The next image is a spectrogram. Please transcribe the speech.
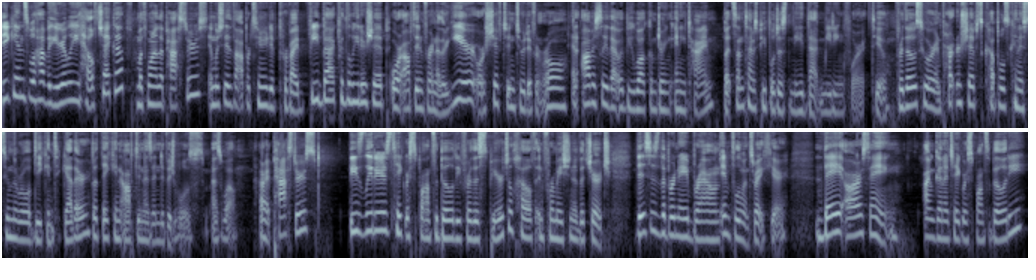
Deacons will have a yearly health checkup with one of the pastors in which they have the opportunity to provide feedback for the leadership or opt in for another year or shift into a different role. And obviously, that would be welcome during any time, but sometimes people just need that meeting for it too. For those who are in partnerships, couples can assume the role of deacon together, but they can opt in as individuals as well. All right, pastors, these leaders take responsibility for the spiritual health and formation of the church. This is the Brene Brown influence right here. They are saying, I'm going to take responsibility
